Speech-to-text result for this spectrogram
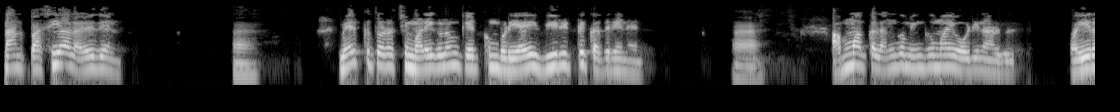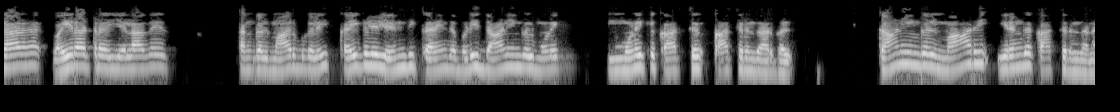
நான் பசியால் அழுதேன். மேற்கு தொடர்ச்சி மலைகளும் கேட்கும்படியாய் வீறிட்டு கதறினேன். அம்மாக்கள் அங்கும் இங்குமாய் ஓடினார்கள். வயிறார வயிறாற்ற இயலாத தங்கள் மார்புகளை கைகளில் ஏந்தி கரைந்தபடி தானியங்கள் முளை முளைக்க காத்து காத்திருந்தார்கள். தானியங்கள் மாறி இறங்க காத்திருந்தன.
